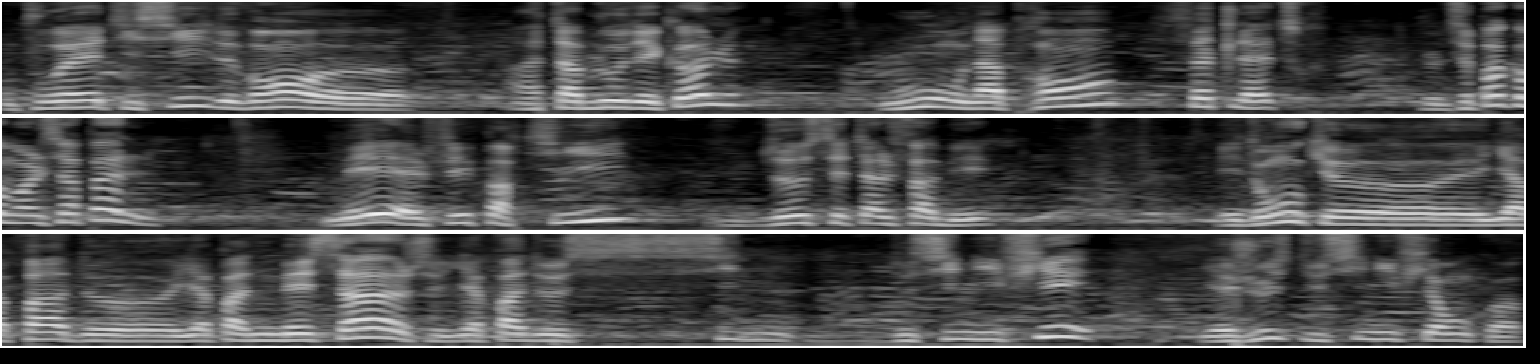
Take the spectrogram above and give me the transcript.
on pourrait être ici devant euh, un tableau d'école où on apprend cette lettre. Je ne sais pas comment elle s'appelle, mais elle fait partie de cet alphabet. Et donc, euh, il n'y a, a pas de message, il n'y a pas de, de signifié, il y a juste du signifiant. Quoi.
